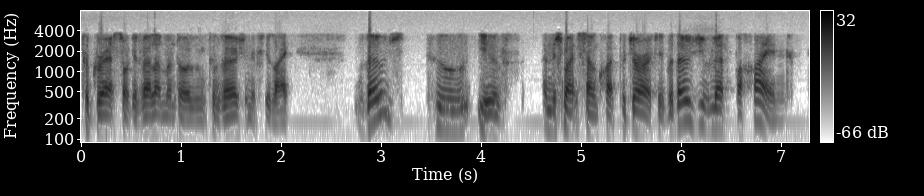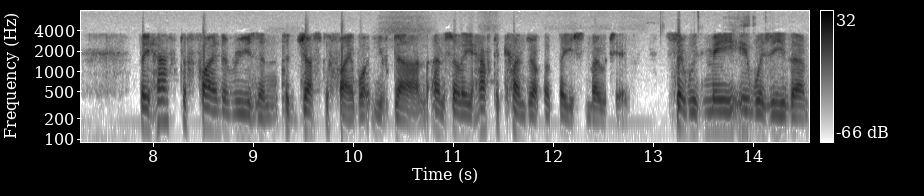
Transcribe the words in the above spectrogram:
progress or development or even conversion, if you like, those who you've and this might sound quite pejorative, but those you've left behind, they have to find a reason to justify what you've done, and so they have to conjure up a base motive. So with me, it was either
